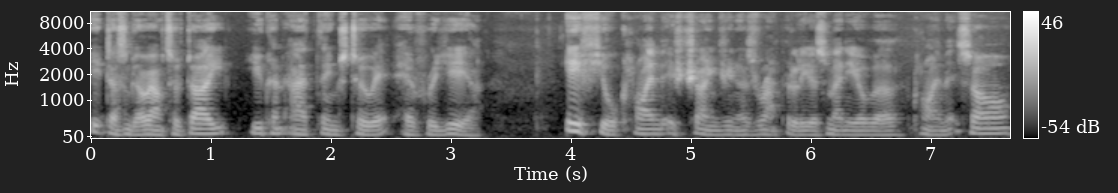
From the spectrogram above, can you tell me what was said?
it doesn't go out of date. You can add things to it every year. If your climate is changing as rapidly as many other climates are,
